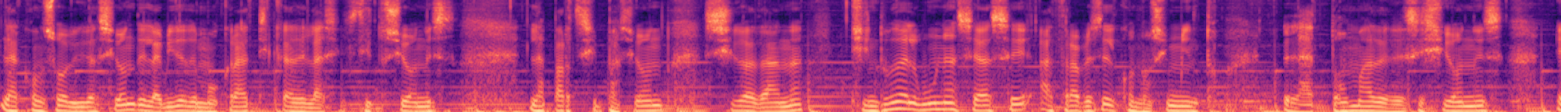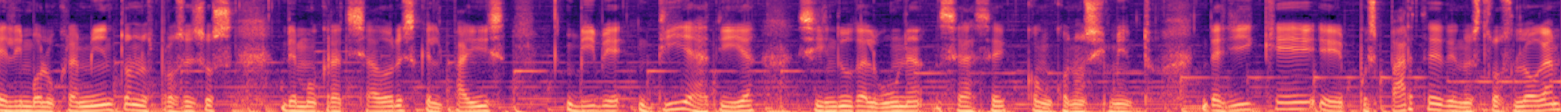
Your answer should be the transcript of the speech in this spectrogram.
la consolidación de la vida democrática de las instituciones, la participación ciudadana, sin duda alguna se hace a través del conocimiento, la toma de decisiones, el involucramiento en los procesos democratizadores que el país vive día a día, sin duda alguna se hace con conocimiento. De allí que eh, pues parte de nuestro eslogan,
